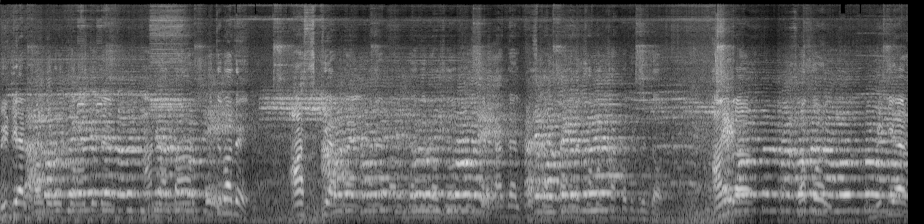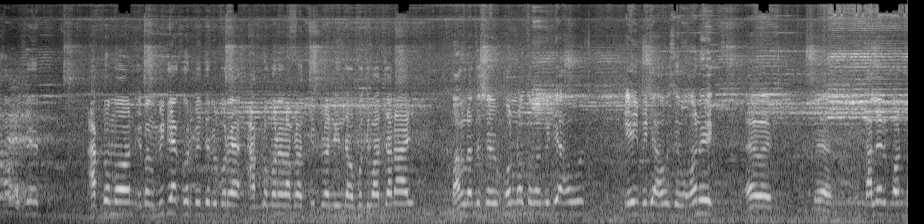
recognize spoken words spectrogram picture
মিডিয়ার প্রতিবাদে আজকে সকল আক্রমণ এবং মিডিয়া কর্মীদের উপরে আক্রমণের আমরা তীব্র নিন্দা প্রতিবাদ জানাই বাংলাদেশের অন্যতম মিডিয়া হাউস এই মিডিয়া হাউসে অনেক কালের কণ্ঠ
